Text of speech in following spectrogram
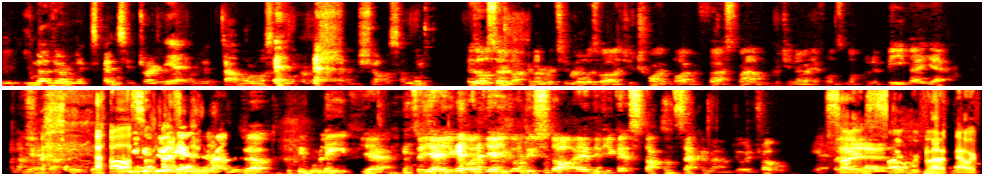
you you know they're an expensive drink, Yeah. or a double or something, or a shot or something. There's also like an unwritten rule as well, as you try and buy the first round because you know everyone's not going to be there yet. And that's, Yeah. that's your. Oh, you can do it at the end of the round as well, because people leave. Yeah. So yeah, you got to, yeah you got to do start end. If you get stuck on second round, you're in trouble. Yeah. So, Yeah. so we've learned now. If,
